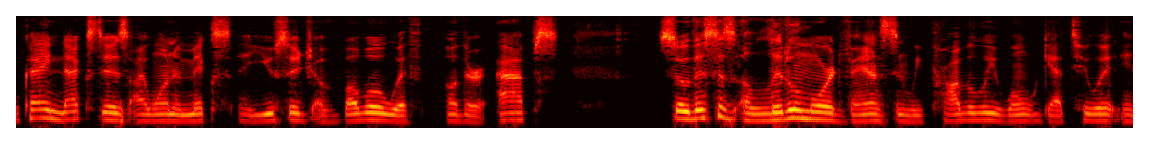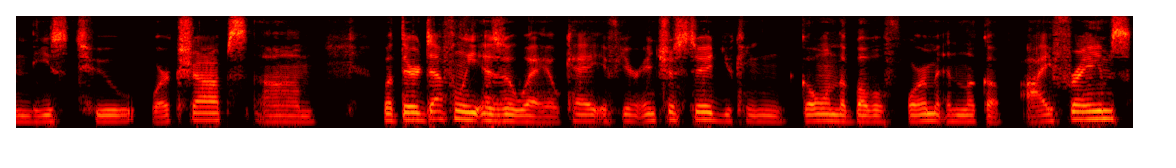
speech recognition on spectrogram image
Okay, next is I want to mix a usage of Bubble with other apps. So this is a little more advanced and we probably won't get to it in these two workshops. Um, but there definitely is a way, okay? If you're interested, you can go on the Bubble forum and look up iframes.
